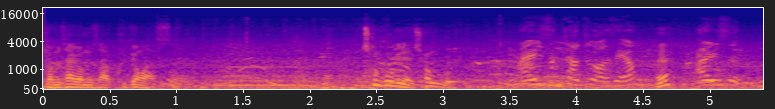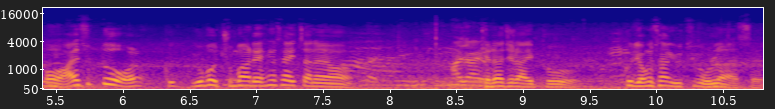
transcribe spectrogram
겸사겸사 구경 왔어요. 어, 천국이네 천국. 알습 자주 가세요? 예? 알습. 어 알숙도 얼- 그 이번 주말에 행사했잖아요. 맞아요. 게라지 라이프 그 영상 유튜브에 올라왔어요.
